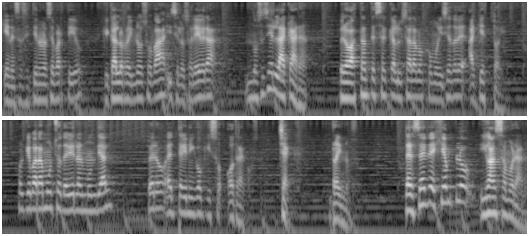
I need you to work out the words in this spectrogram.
quienes asistieron a ese partido, que Carlos Reynoso va y se lo celebra, no sé si en la cara, pero bastante cerca a Luis Álamos como diciéndole, aquí estoy porque para muchos ir al Mundial, pero el técnico quiso otra cosa. Check, Reynoso. Tercer ejemplo, Iván Zamorano.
